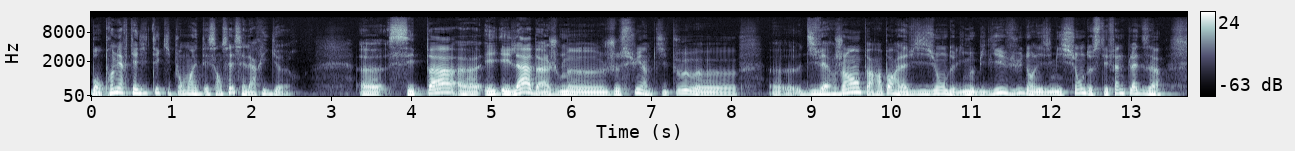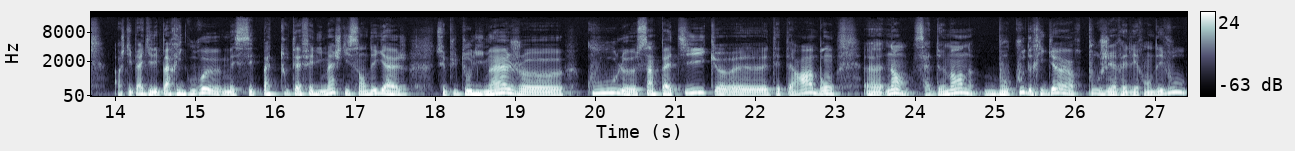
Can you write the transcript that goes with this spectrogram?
Bon, première qualité qui pour moi est essentielle, c'est la rigueur. Euh, c'est pas euh, et, là bah, je me je suis un petit peu euh, divergent par rapport à la vision de l'immobilier vue dans les émissions de Stéphane Plaza. Alors je dis pas qu'il n'est pas rigoureux, mais c'est pas tout à fait l'image qui s'en dégage. C'est plutôt l'image cool, sympathique, etc. Bon, non, ça demande beaucoup de rigueur pour gérer les rendez-vous,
